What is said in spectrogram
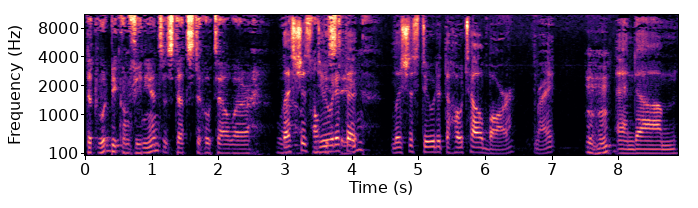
That would be convenient, as that's the hotel where. where Let's just I'll do it at the. Let's just do it at the hotel bar, right? Mm-hmm. And um,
